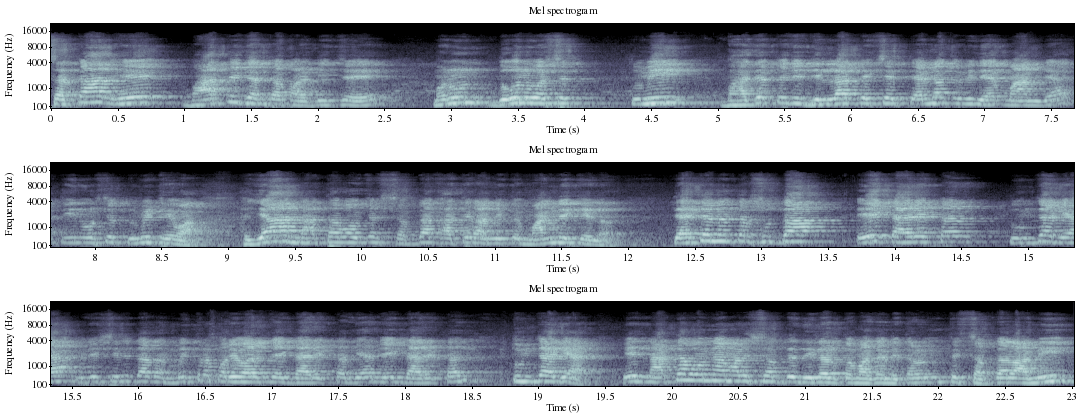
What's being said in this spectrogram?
सरकार हे भारतीय जनता पार्टीचे आहे. म्हणून दोन वर्ष तुम्ही भाजपचे जे जिल्हाध्यक्ष आहेत त्यांना तुम्ही द्या मान द्या. तीन वर्ष तुम्ही ठेवा. या नाथाभाऊच्या शब्दाखातीर आम्ही ते मान्य केलं. त्याच्यानंतर सुद्धा एक डायरेक्टर तुमच्या घ्या. म्हणजे श्रीदादा मित्र परिवाराचे एक डायरेक्टर घ्या आणि एक डायरेक्टर तुमच्या घ्या. हे नात्याभाऊने आम्हाला शब्द दिलं होता माझ्या मित्रांनो. ते शब्दाला आम्ही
